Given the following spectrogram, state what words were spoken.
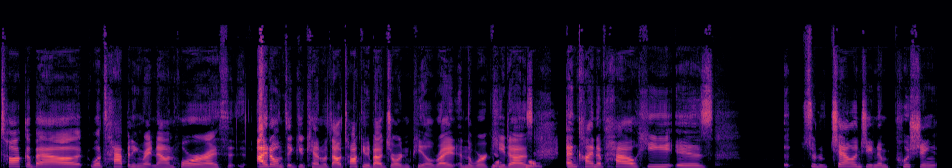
talk about what's happening right now in horror. I th- I don't think you can without talking about Jordan Peele, right? And the work yeah, he does right. and kind of how he is uh, sort of challenging and pushing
